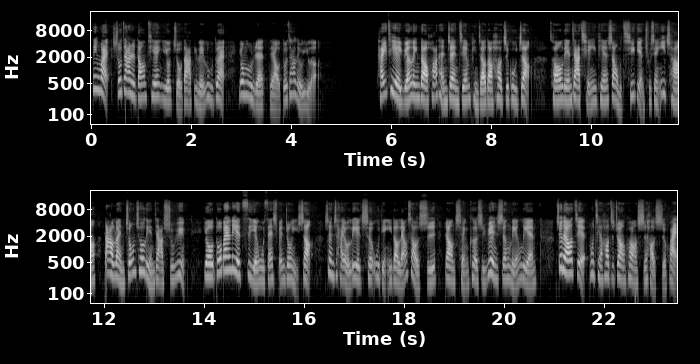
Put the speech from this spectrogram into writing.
另外，收假日当天也有九大地雷路段，用路人得要多加留意了。台铁园林到花坛站间平交道号志故障，从连假前一天上午七点出现异常，大乱中秋连假疏运，有多班列次延误三十分钟以上。甚至还有列车误点一到两小时，让乘客是怨声连连。据了解，目前耗资状况时好时坏，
